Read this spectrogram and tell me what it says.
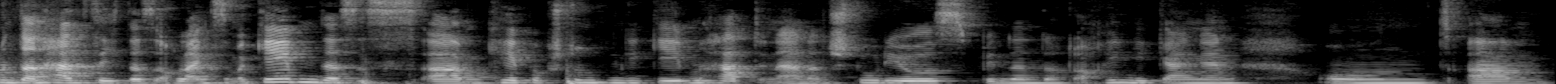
Und dann hat sich das auch langsam ergeben, dass es ähm, K-Pop-Stunden gegeben hat in anderen Studios, bin dann dort auch hingegangen und ähm,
